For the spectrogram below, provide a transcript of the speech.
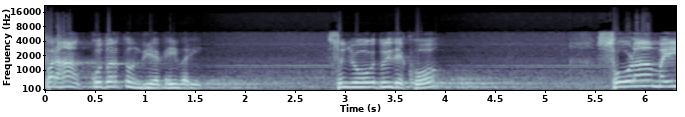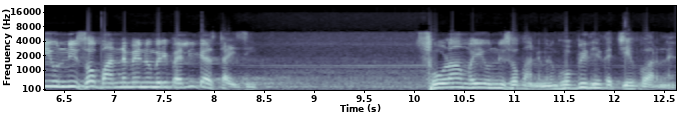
ਪਰ ਹਾਂ, ਕੁਦਰਤ ਹੁੰਦੀ ਹੈ ਕਈ ਵਾਰੀ। ਸੰਯੋਗ ਤੁਸੀਂ ਦੇਖੋ 16 ਮਈ 1992 ਨੂੰ ਮੇਰੀ ਪਹਿਲੀ ਕੈਸਟ ਆਈ ਸੀ। 16 ਮਈ 1992 ਨੂੰ ਗੋਭੀ ਦੀ ਕੱਚੀ ਅਖਬਾਰ ਨੇ।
